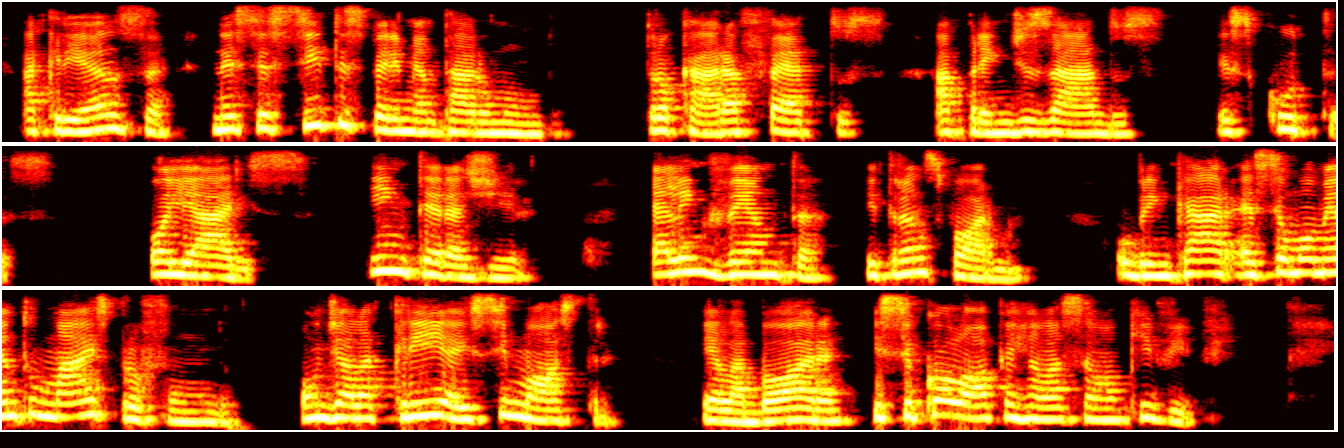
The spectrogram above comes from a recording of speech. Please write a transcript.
A criança necessita experimentar o mundo, trocar afetos, aprendizados, escutas, olhares, interagir. Ela inventa e transforma. O brincar é seu momento mais profundo, onde ela cria e se mostra, elabora e se coloca em relação ao que vive.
